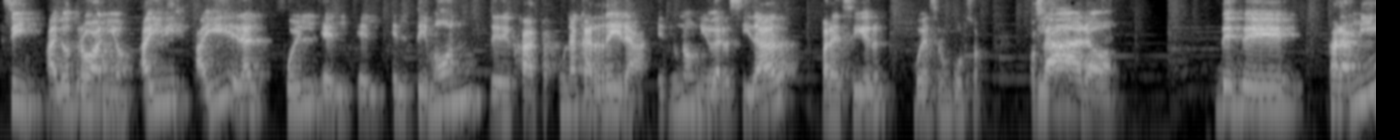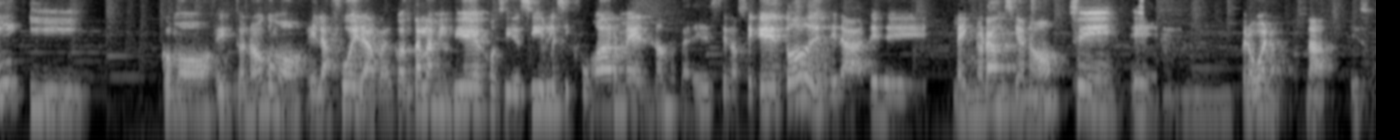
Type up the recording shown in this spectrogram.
Sí, al otro año. Ahí, ahí era, fue el, temón de dejar una carrera en una universidad para decir, voy a hacer un curso. claro. desde, para mí y como esto, ¿no? Como el afuera, para contarle a mis viejos y decirles y fumarme el no me parece, no sé qué, todo desde la, desde la ignorancia, ¿no? Sí. Eh, pero bueno, nada, eso.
